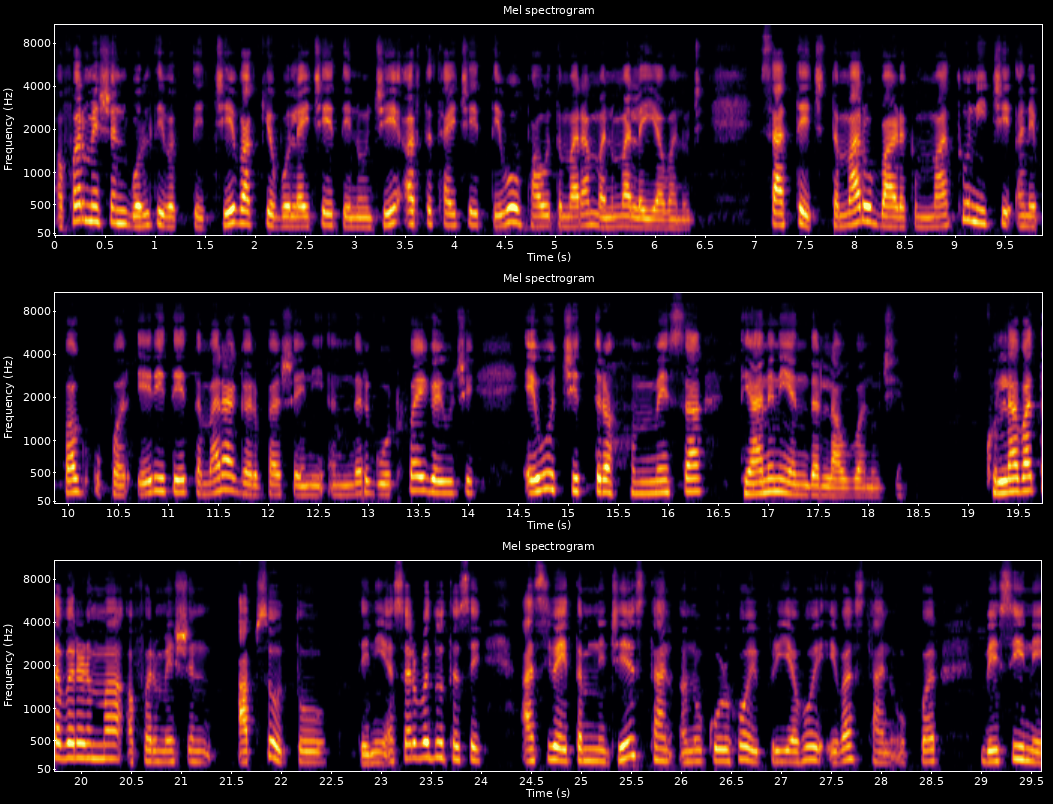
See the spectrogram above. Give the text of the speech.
અફર્મેશન બોલતી વખતે જે વાક્યો બોલાય છે તેનો જે અર્થ થાય છે તેવો ભાવ તમારા મનમાં લઈ આવવાનો છે. સાથે જ તમારું બાળક માથું નીચે અને પગ ઉપર એ રીતે તમારા ગર્ભાશયની અંદર ગોઠવાઈ ગયું છે, એવું ચિત્ર હંમેશા ધ્યાનની અંદર લાવવાનું છે. ખુલ્લા વાતાવરણમાં અફર્મેશન આપશો તો તેની અસર વધુ થશે. આ સિવાય તમને જે સ્થાન અનુકૂળ હોય, પ્રિય હોય, એવા સ્થાન ઉપર બેસીને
